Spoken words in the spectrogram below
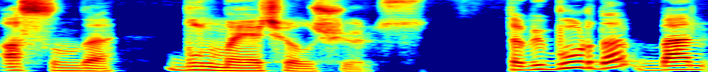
aslında bulmaya çalışıyoruz. Tabii burada ben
